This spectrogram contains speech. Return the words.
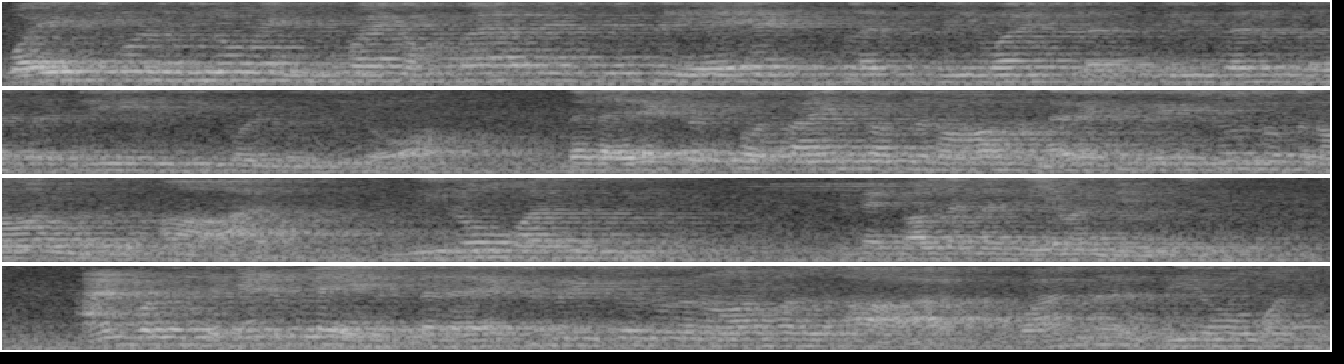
y is equal to 0 means if I compare this with ax plus by plus cz plus d is equal to 0, the direction cosines of the normal, direction ratios of the normal are 0, 1, 0. You can call them as a1, b1, c1. And for the second plane, the direction ratios of the normal are 1, 0, 1.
